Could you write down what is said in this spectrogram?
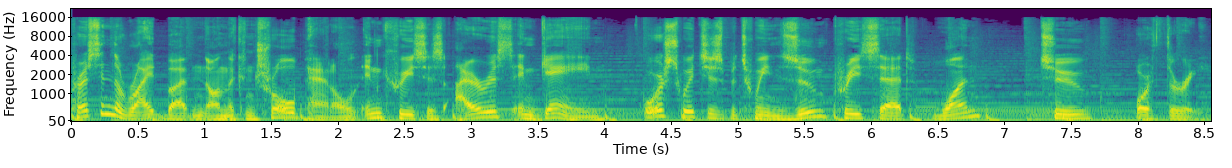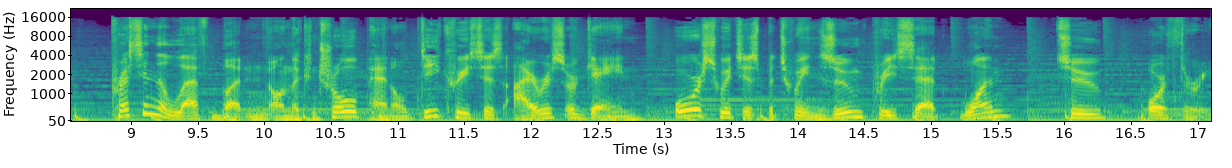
Pressing the right button on the control panel increases iris and gain or switches between zoom preset 1, 2, or 3. Pressing the left button on the control panel decreases iris or gain or switches between zoom preset 1, 2, or 3.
